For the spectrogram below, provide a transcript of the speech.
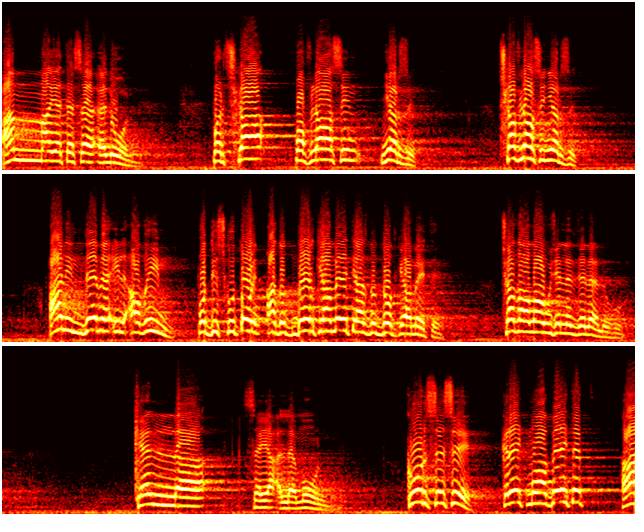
Amme jetesaelun. Për çka po flasin njerëzit? Çka flasin njerëzit? Anin-nebeil adhim po diskutojnë a do të ndodhë kiameti a s'do të ndodhë kiameti. Çka tha Allahu xhelle xhelaluhu? Kella seja'lemun. Kursesi, krejt muhabetet, ha,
